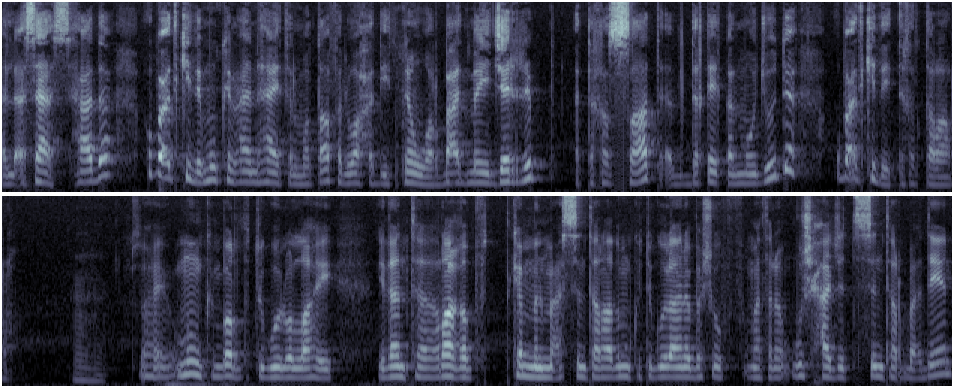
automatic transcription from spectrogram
الأساس هذا وبعد كذا ممكن على نهاية المطاف الواحد يتنور بعد ما يجرب التخصصات الدقيقة الموجودة وبعد كذا يتخذ قراره. صحيح وممكن برضه تقول والله إذا أنت راغب تكمل مع ال center هذا ممكن تقول أنا بشوف مثلا وش حاجة ال center بعدين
